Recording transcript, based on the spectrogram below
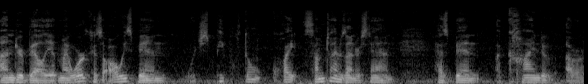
underbelly of my work has always been, which people don't quite sometimes understand, has been a kind of a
